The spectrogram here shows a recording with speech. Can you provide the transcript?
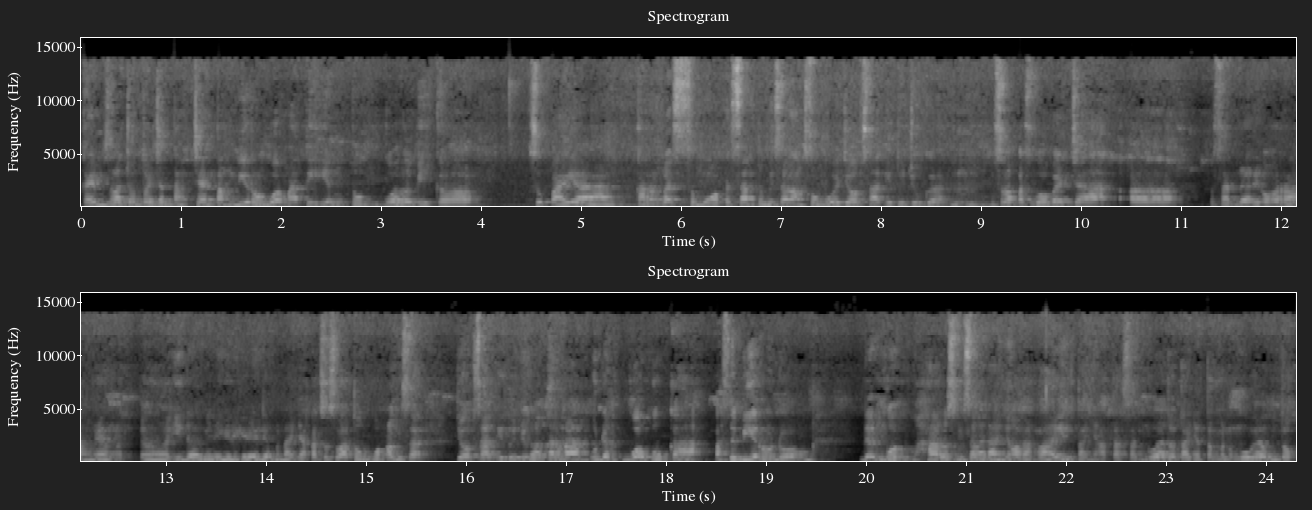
kayak misalnya contohnya centang centang biru gue matiin tuh gue lebih ke supaya karena nggak semua pesan tuh bisa langsung gue jawab saat itu juga. Misalnya pas gue baca eh, pesan dari orang yang eh, Ida gini gini gini dia menanyakan sesuatu gue nggak bisa jawab saat itu juga karena udah gue buka pasti biru dong. Dan gue harus misalnya nanya orang lain tanya atasan gue atau tanya temen gue untuk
